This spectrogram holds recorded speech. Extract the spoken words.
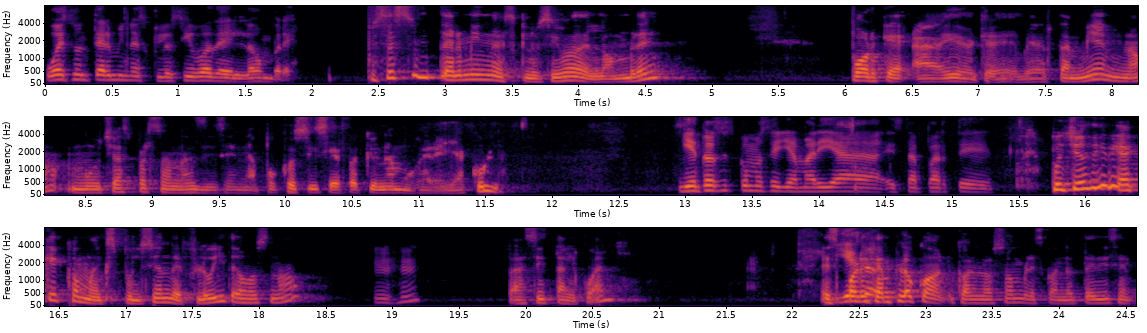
¿O es un término exclusivo del hombre? Pues es un término exclusivo del hombre, porque hay que ver también, ¿no? Muchas personas dicen, ¿a poco sí es cierto que una mujer eyacula? ¿Y entonces cómo se llamaría esta parte? Pues yo diría que como expulsión de fluidos, ¿no? Así tal cual. Es por ejemplo con, con, los hombres, cuando te dicen,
